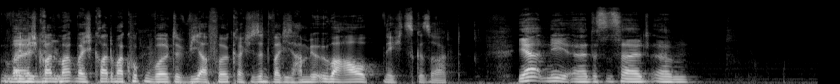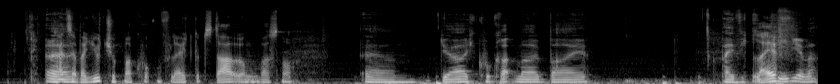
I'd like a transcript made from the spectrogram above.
Weil, weil ich gerade mal, mal gucken wollte, wie erfolgreich die sind, weil die haben mir überhaupt nichts gesagt. Ja, nee, äh, das ist halt. Ähm, du kannst äh, ja bei YouTube mal gucken, vielleicht gibt es da irgendwas noch. Ähm, ja, ich gucke gerade mal bei, bei Wikipedia, Live.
